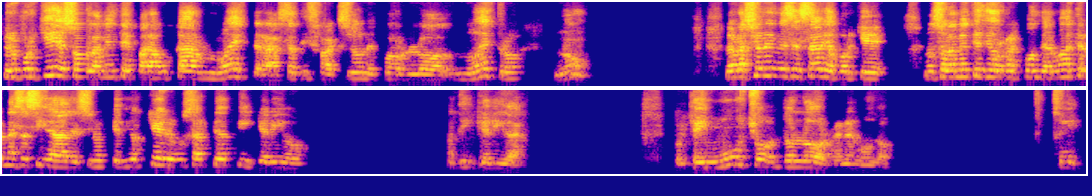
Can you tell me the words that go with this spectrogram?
Pero ¿por qué solamente para buscar nuestras satisfacciones por lo nuestro? No. La oración es necesaria porque no solamente Dios responde a nuestras necesidades, sino que Dios quiere usarte a ti, querido, a ti, querida, porque hay mucho dolor en el mundo. Sí.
